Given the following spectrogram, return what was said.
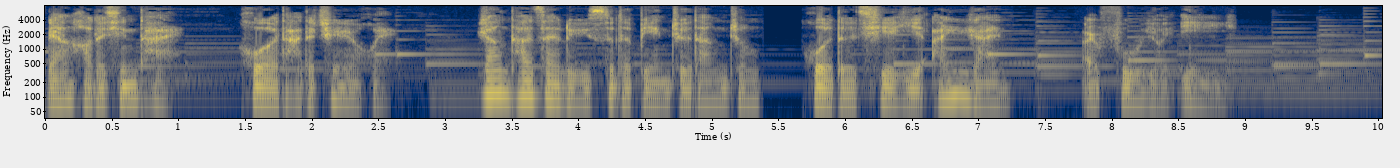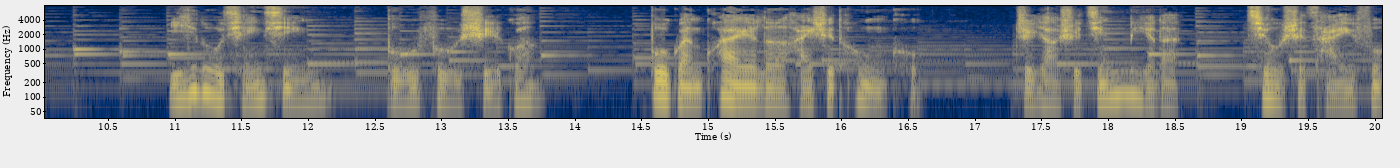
良好的心态，豁达的智慧，让他在屡次的贬谪当中。获得惬意安然，而富有意义。一路前行，不负时光。不管快乐还是痛苦，只要是经历了，就是财富。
